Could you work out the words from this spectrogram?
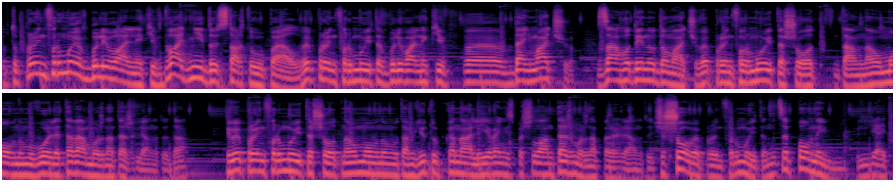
Тобто проінформує вболівальників два дні до старту УПЛ. Ви проінформуєте вболівальників е, в день матчу за годину до матчу. Ви проінформуєте, що от там на умовному Воля ТВ можна теж глянути, да? Чи ви проінформуєте, що от на умовному там YouTube каналі Євгеній Спешалан теж можна переглянути? Чи що ви проінформуєте? Ну це повний блядь,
